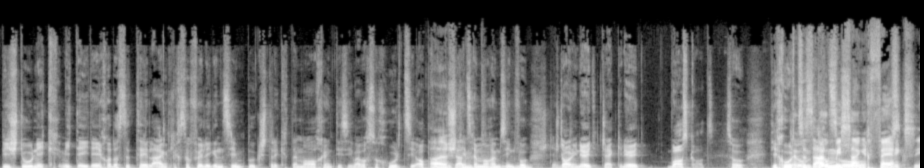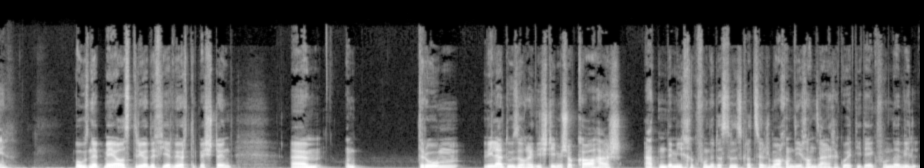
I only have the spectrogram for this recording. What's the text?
bist du, Nick, mit der Idee gekommen, dass der Tale eigentlich so völlig ein simpel gestrickter Mann könnte sein, der einfach so kurze, Sätze Ah, stimmt. machen im Sinne von Mhm. «Stehe ich nicht, check ich nicht, was geht's?» So, die kurzen Darum, Sätze, darum ist es eigentlich fair gewesen. Wo aus nicht mehr als drei oder vier Wörter bestehen. Ähm, und darum, weil auch du so ein die Stimme schon gehabt hast, hat dann der Micha gefunden, dass du das gerade machen sollst. Und ich habe es eigentlich eine gute Idee gefunden, weil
